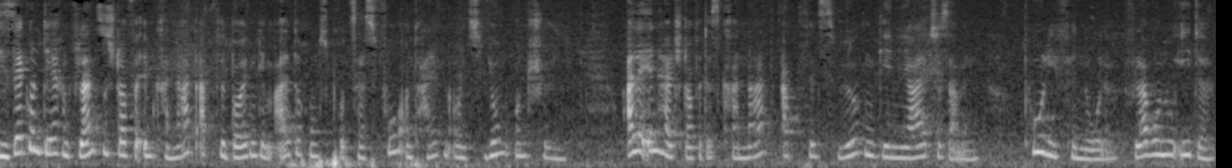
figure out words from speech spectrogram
Die sekundären Pflanzenstoffe im Granatapfel beugen dem Alterungsprozess vor und halten uns jung und schön. Alle Inhaltsstoffe des Granatapfels wirken genial zusammen. Polyphenole, Flavonoide,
